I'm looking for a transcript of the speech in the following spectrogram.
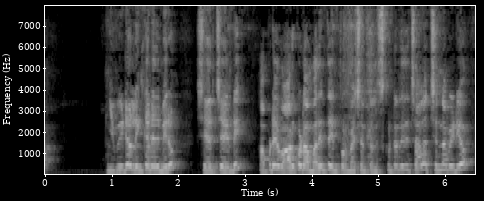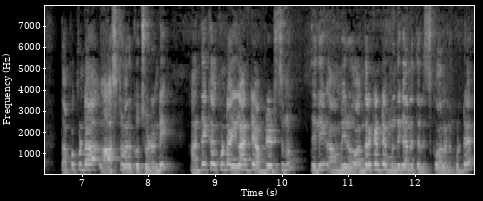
ఈ వీడియో లింక్ అనేది మీరు షేర్ చేయండి. అప్పుడే వారు కూడా మరింత ఇన్ఫర్మేషన్ తెలుసుకుంటారు. ఇది చాలా చిన్న వీడియో. తప్పకుండా లాస్ట్ వరకు చూడండి. అంతేకాకుండా ఇలాంటి అప్డేట్స్ను తెలియ మీరు అందరికంటే ముందుగానే తెలుసుకోవాలనుకుంటే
